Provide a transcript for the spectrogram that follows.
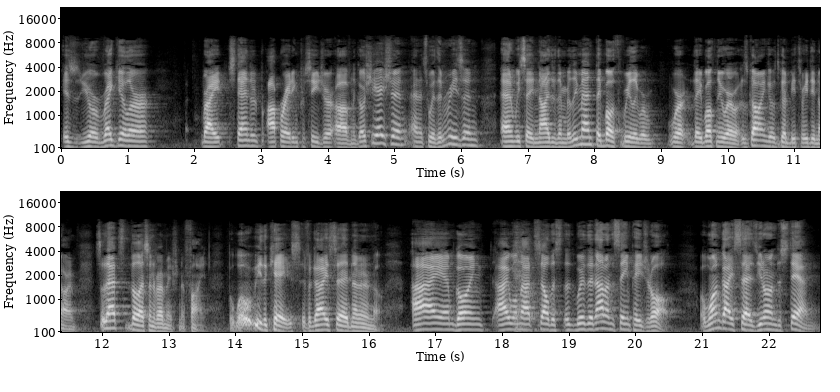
is your regular, right, standard operating procedure of negotiation, and it's within reason, and we say neither of them really meant, they both really were, were they both knew where it was going, it was going to be three dinarim. So that's the lesson of our Mishnah, fine. But what would be the case if a guy said, no, no, no, no, I am going, I will not sell this, they're not on the same page at all. One guy says, you don't understand.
